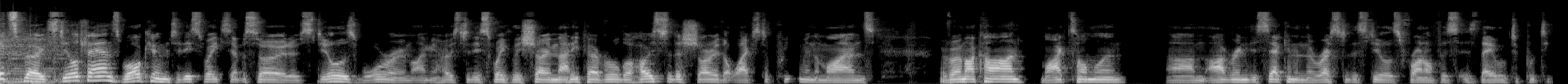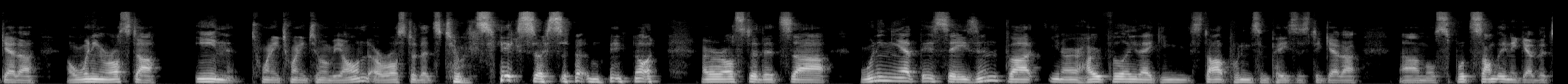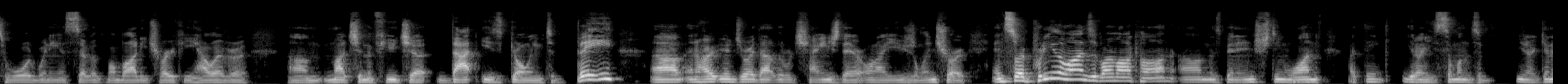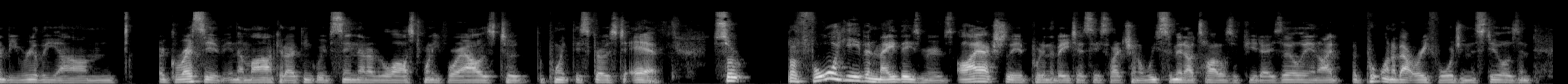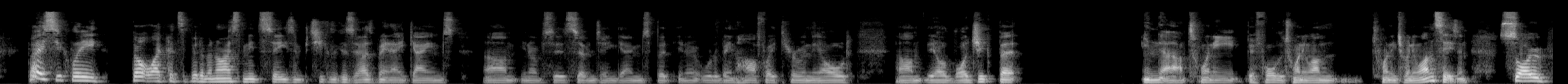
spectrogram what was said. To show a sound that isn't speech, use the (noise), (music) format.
Pittsburgh Steelers fans, welcome to this week's episode of Steelers War Room. I'm your host of this weekly show, Matty Peverill, the host of the show that likes to put you in the minds of Omar Khan, Mike Tomlin, um, the second, and the rest of the Steelers front office as they look to put together a winning roster in 2022 and beyond, a roster that's two and six, (laughs) so certainly not a roster that's uh, winning yet this season, but you know, hopefully they can start putting some pieces together um, or put something together toward winning a seventh Lombardi trophy. However, um, much in the future that is going to be. Um, and I hope you enjoyed that little change there on our usual intro. And so putting in the minds of Omar Khan, um, has been an interesting one. I think, you know, he's someone that's, you know, going to be really, um, aggressive in the market. I think we've seen that over the last 24 hours to the point this goes to air. So before he even made these moves, I actually had put in the BTSC selection. We submit our titles a few days early, and I put one about reforging the Steelers, and basically felt like it's a bit of a nice mid-season, particularly because it has been eight games. Um, you know, obviously it's 17 games, but you know, it would have been halfway through in the old, um, the old logic, but in, uh, 20, before the 21, 2021 season. So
